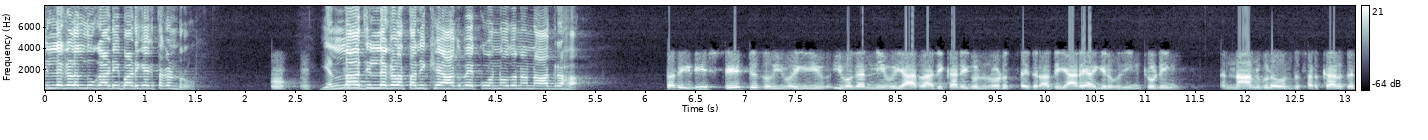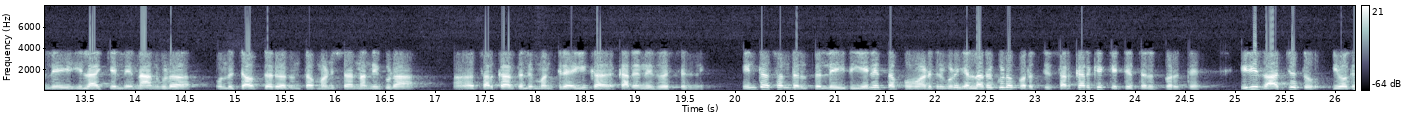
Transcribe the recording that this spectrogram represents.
ಜಿಲ್ಲೆಗಳಲ್ಲೂ ಗಾಡಿ ಬಾಡಿಗೆಗೆ ತಗೊಂಡ್ರು. ಎಲ್ಲಾ ಜಿಲ್ಲೆಗಳ ತನಿಖೆ ಆಗಬೇಕು ಅನ್ನೋದು ನನ್ನ ಆಗ್ರಹ. ಸರ್ ಇಡೀ ಸ್ಟೇಟ್ ಇವಾಗ ನೀವು ಯಾರು ಅಧಿಕಾರಿಗಳು ನೋಡುತ್ತಾ ಇದ್ದಾರೆ? ಅದು ಯಾರೇ ಆಗಿರ್ಬೋದು ಇನ್ಕ್ಲೂಡಿಂಗ್ ನಾನು ಕೂಡ ಒಂದು ಸರ್ಕಾರದಲ್ಲಿ ಇಲಾಖೆಯಲ್ಲಿ ನಾನು ಕೂಡ ಒಂದು ಜವಾಬ್ದಾರಿಯಾದಂತ ಮನುಷ್ಯ ನನಗೆ ಕೂಡ ಸರ್ಕಾರದಲ್ಲಿ ಮಂತ್ರಿಯಾಗಿ ಕಾರ್ಯನಿರ್ವಹಿಸ್ತಿದ್ದೀನಿ. ಇಂಥ ಸಂದರ್ಭದಲ್ಲಿ ಇದು ಏನೇ ತಪ್ಪು ಮಾಡಿದ್ರು ಕೂಡ ಎಲ್ಲರಿಗೂ ಕೂಡ ಬರುತ್ತೆ. ಸರ್ಕಾರಕ್ಕೆ ಕೆಟ್ಟ ಹೆಸರು ಬರುತ್ತೆ. ಇಡೀ ರಾಜ್ಯದ್ದು ಇವಾಗ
